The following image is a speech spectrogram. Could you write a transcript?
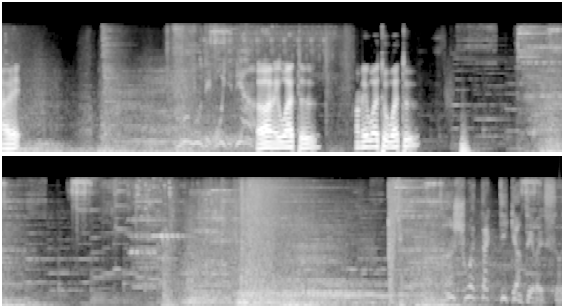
Allez. Oh mais what euh. Non mais what oh, what euh. Un choix tactique intéressant.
